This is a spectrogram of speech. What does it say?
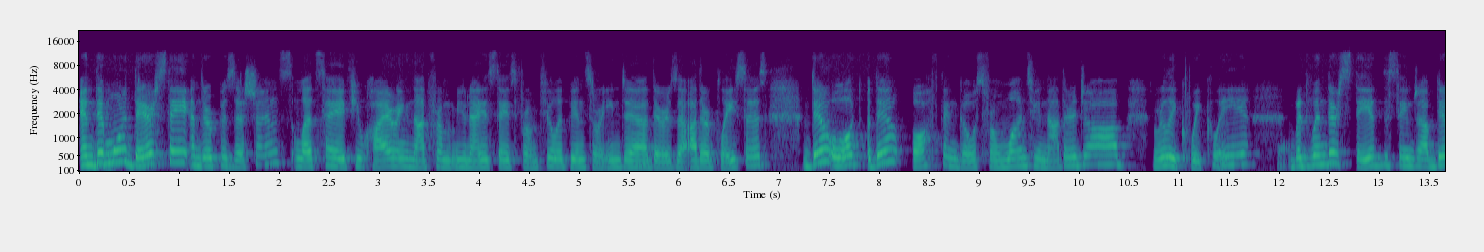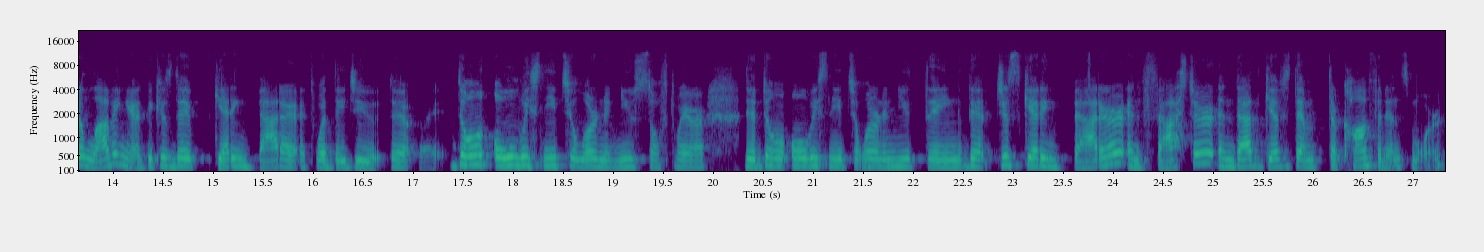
and the more they stay in their positions let's say if you're hiring not from united states from philippines or india mm-hmm. there's other places they're all they often goes from one to another job really quickly. But when they stay at the same job they're loving it because they're getting better at what they do. They don't always need to learn a new software. They don't always need to learn mm-hmm. a new thing. They're just getting better and faster and that gives them their confidence more.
